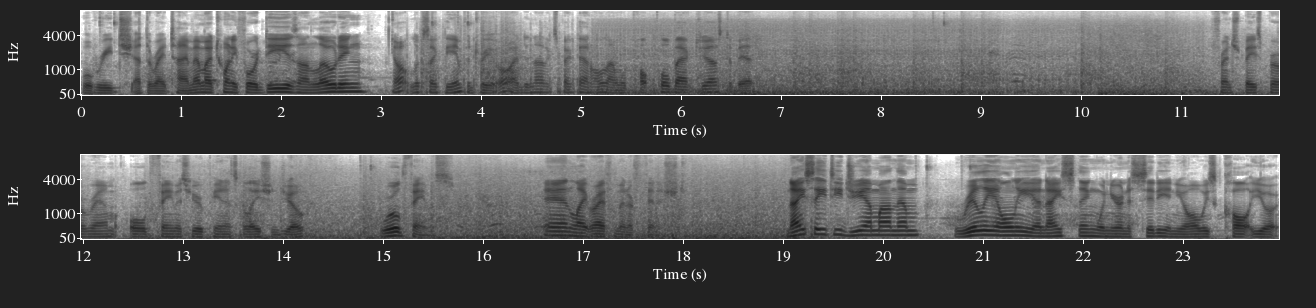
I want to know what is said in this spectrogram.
will reach at the right time. Mi-24D is unloading. Oh, looks like the infantry. Oh, I did not expect that. Hold on, we'll pull back just a bit. French base program, old famous European escalation joke. World famous. And light riflemen are finished. Nice ATGM on them. Really only a nice thing when you're in a city and you always call you're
